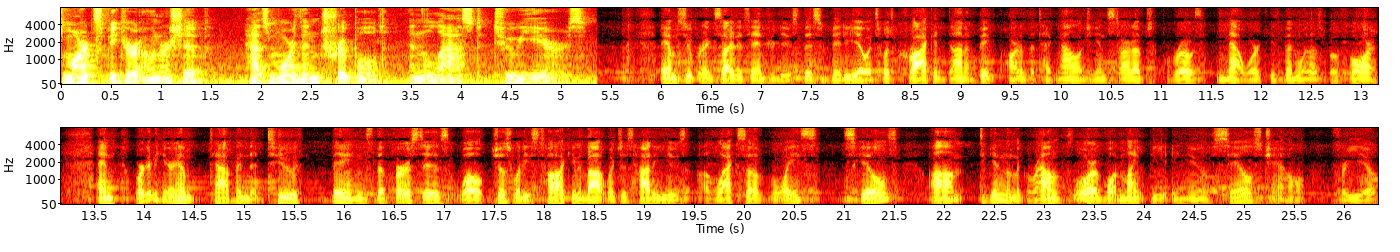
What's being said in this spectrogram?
Smart speaker ownership has more than tripled in the last two years. Hey, I'm super excited to introduce this video. It's with Crockett Dunn, a big part of the Technology and Startups Growth Network. He's been with us before. And we're going to hear him tap into two things. The first is, well, just what he's talking about, which is how to use Alexa voice skills um, to get in on the ground floor of what might be a new sales channel for you.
